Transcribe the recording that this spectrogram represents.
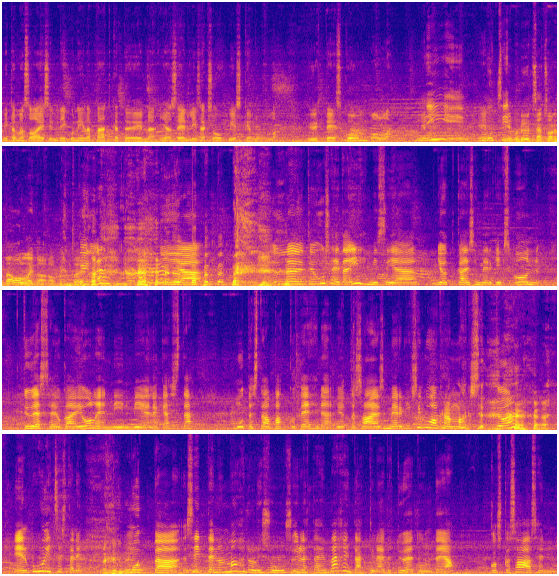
mitä mä saisin niin kuin niillä pätkätöillä ja sen lisäksi opiskelulla yhteiskombolla. Niin, mutta si- niin, nyt sä et suorita ollenkaan opintoja. Kyllä. ja löytyy useita ihmisiä, jotka esimerkiksi on työssä, joka ei ole niin mielekästä, mutta sitä on pakko tehdä, jotta saa esimerkiksi vuokran maksettua. en puhu itsestäni. mutta sitten on mahdollisuus yllättäen vähentääkin näitä työtunteja, koska saa sen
